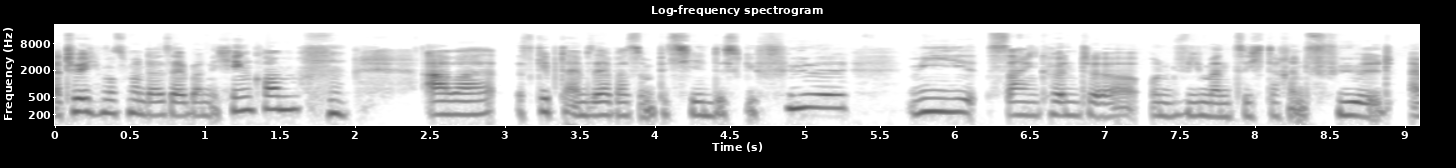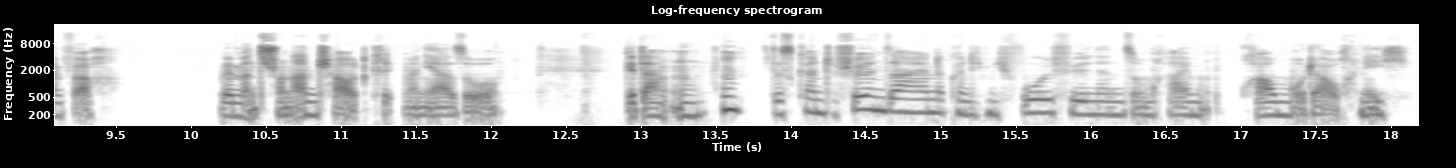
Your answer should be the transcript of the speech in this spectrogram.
Natürlich muss man da selber nicht hinkommen, aber es gibt einem selber so ein bisschen das Gefühl, wie es sein könnte und wie man sich darin fühlt. Einfach, wenn man es schon anschaut, kriegt man ja so Gedanken, hm, das könnte schön sein, da könnte ich mich wohlfühlen in so einem Raum oder auch nicht.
